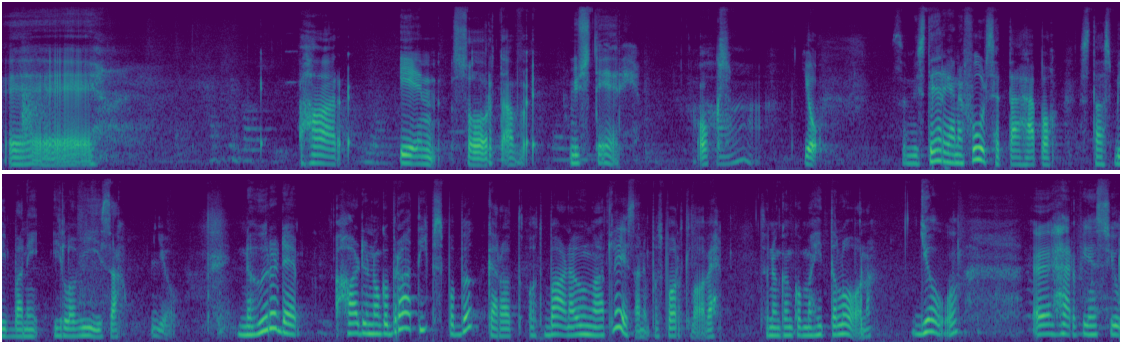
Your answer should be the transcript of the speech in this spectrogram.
eh, har en sort av mysterie också. Aha. Jo. Så mysterierna fortsätter här på Stadsbibban i, Lovisa. Jo. Nå, hur är det, har du några bra tips på böcker åt, åt barn och unga att läsa nu på sportlovet? Så de kan komma hit och låna? Jo, eh, här finns ju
